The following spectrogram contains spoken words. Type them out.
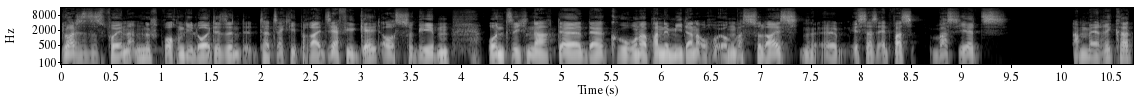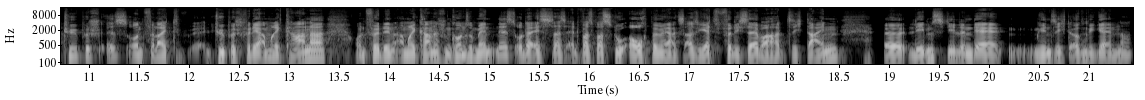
du hattest es vorhin angesprochen, die Leute sind tatsächlich bereit, sehr viel Geld auszugeben und sich nach der, der Corona-Pandemie dann auch irgendwas zu leisten. Äh, ist das etwas, was jetzt Amerika typisch ist und vielleicht äh, typisch für die Amerikaner und für den amerikanischen Konsumenten ist? Oder ist das etwas, was du auch bemerkst? Also jetzt für dich selber, hat sich dein äh, Lebensstil in der Hinsicht irgendwie geändert?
